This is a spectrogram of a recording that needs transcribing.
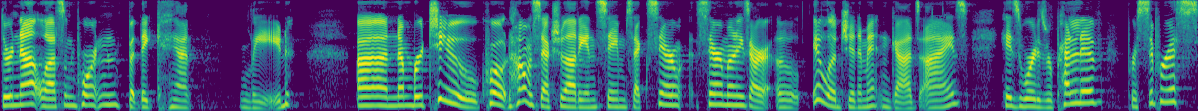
they're not less important, but they can't lead. Uh, number two, quote, homosexuality and same sex cer- ceremonies are Ill- illegitimate in God's eyes. His word is repetitive, precipitous,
